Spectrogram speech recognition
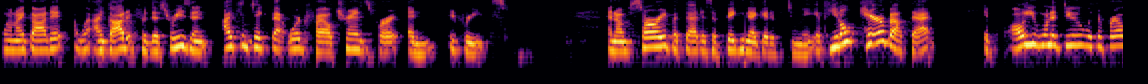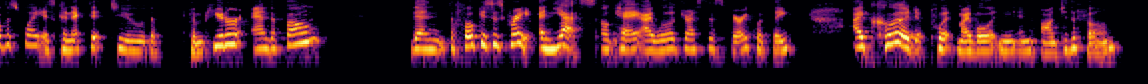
when I got it, when I got it for this reason, I can take that Word file, transfer it, and it reads. And I'm sorry, but that is a big negative to me. If you don't care about that, if all you want to do with a Braille display is connect it to the computer and the phone, then the focus is great. And yes, okay, I will address this very quickly. I could put my bulletin in, onto the phone.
